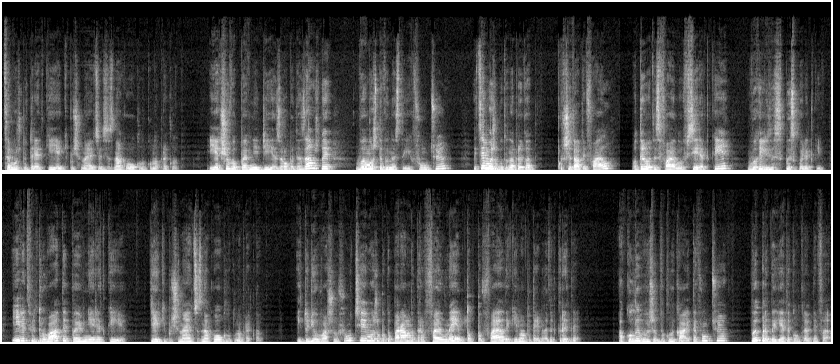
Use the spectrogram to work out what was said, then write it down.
Це можуть бути рядки, які починаються зі знаку оклику, наприклад. І якщо ви певні дії зробите завжди, ви можете винести їх функцію. І це може бути, наприклад, прочитати файл, отримати з файлу всі рядки в вигляді списку рядків, і відфільтрувати певні рядки, ті, які починаються з знаку наприклад. І тоді у вашої функції може бути параметр FileName, тобто файл, який вам потрібно відкрити. А коли ви вже викликаєте функцію, ви придаєте конкретний файл.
